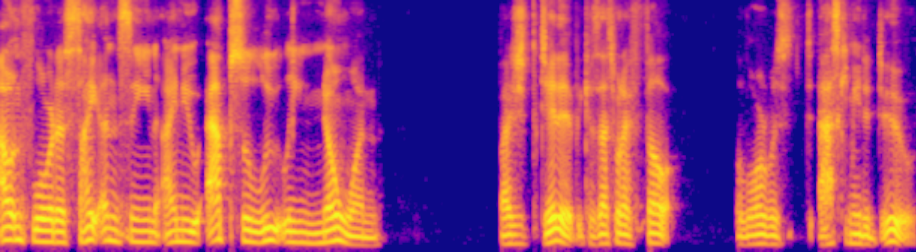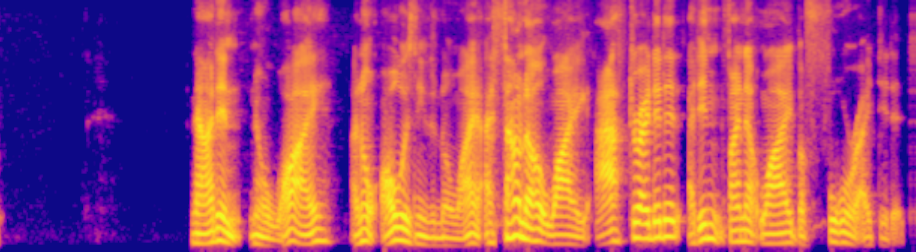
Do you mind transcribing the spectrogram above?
out in Florida, sight unseen. I knew absolutely no one, but I just did it because that's what I felt the Lord was asking me to do. Now, I didn't know why. I don't always need to know why. I found out why after I did it. I didn't find out why before I did it.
